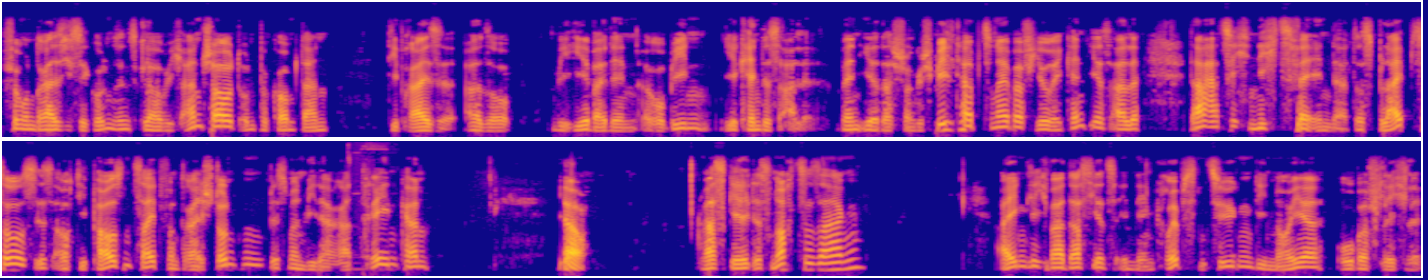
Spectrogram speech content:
35 Sekunden sind es, glaube ich, anschaut und bekommt dann die Preise. Also wie hier bei den Rubinen, ihr kennt es alle. Wenn ihr das schon gespielt habt, Sniper Fury, kennt ihr es alle. Da hat sich nichts verändert. Das bleibt so. Es ist auch die Pausenzeit von drei Stunden, bis man wieder Rad drehen kann. Ja, was gilt es noch zu sagen? Eigentlich war das jetzt in den gröbsten Zügen die neue Oberfläche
